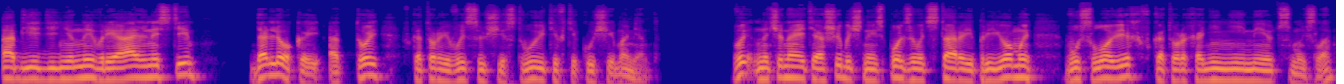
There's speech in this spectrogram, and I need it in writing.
объединены в реальности, далекой от той, в которой вы существуете в текущий момент. Вы начинаете ошибочно использовать старые приемы в условиях, в которых они не имеют смысла,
